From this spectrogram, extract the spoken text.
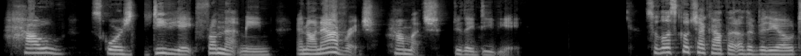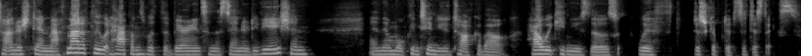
how scores deviate from that mean, and on average, how much do they deviate. So let's go check out that other video to understand mathematically what happens with the variance and the standard deviation, and then we'll continue to talk about how we can use those with descriptive statistics.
